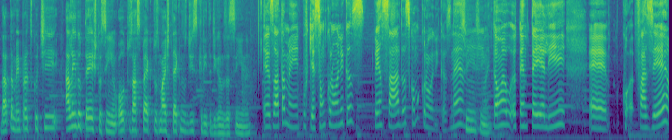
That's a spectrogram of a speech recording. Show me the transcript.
dá também para discutir, além do texto, assim, outros aspectos mais técnicos de escrita, digamos assim, né? Exatamente, porque são crônicas pensadas como crônicas, né? Sim, sim. Então eu, eu tentei ali é, fazer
